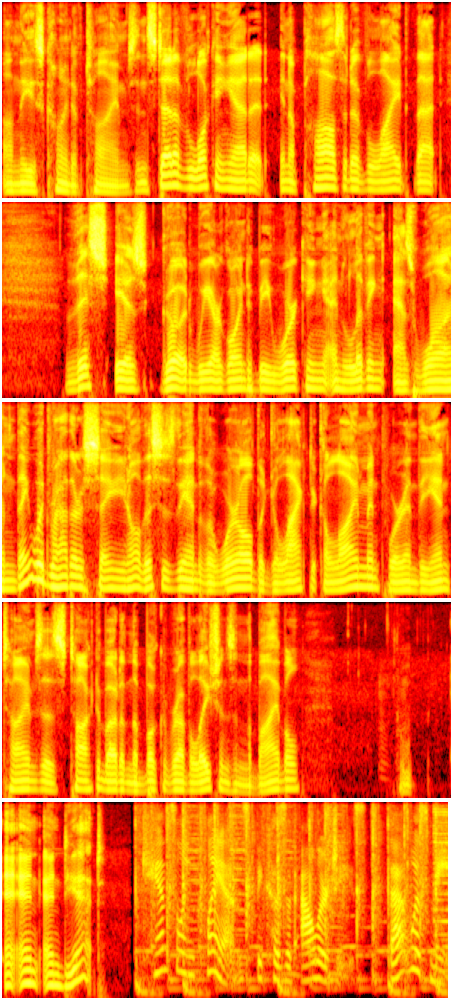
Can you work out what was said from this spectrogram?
on these kind of times instead of looking at it in a positive light that this is good we are going to be working and living as one they would rather say you know this is the end of the world the galactic alignment we're in the end times as talked about in the book of revelations in the bible and and yet canceling plans because of allergies. That was me.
